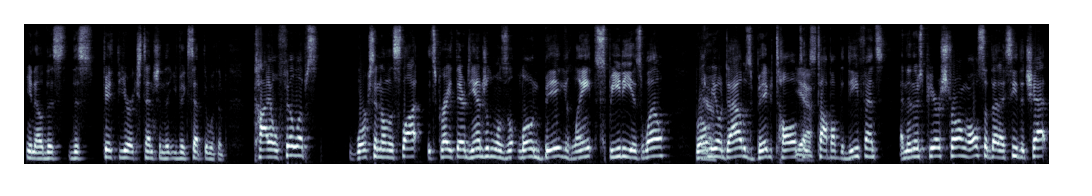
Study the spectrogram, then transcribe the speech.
you know this this fifth year extension that you've accepted with him. Kyle Phillips works in on the slot. It's great there. D'Angelo Malone, big, length, speedy as well. Romeo Doubs, big, tall, Yeah. takes top off the defense. And then there's Pierre Strong also that I see the chat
